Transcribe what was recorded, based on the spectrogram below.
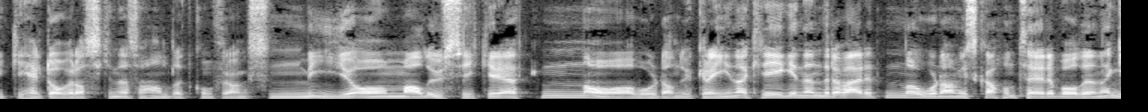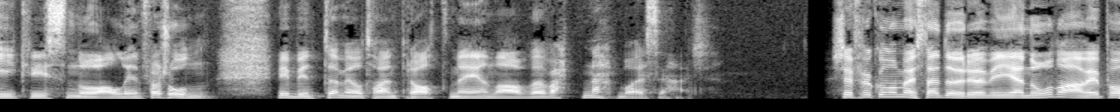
Ikke helt overraskende så handlet konferansen mye om all usikkerheten og hvordan Ukraina-krigen endrer verden, og hvordan vi skal håndtere både energikrisen og all inflasjonen. Vi begynte med å ta en prat med en av vertene. Bare se her. Sjeføkonom Øystein Dørum i NHO, nå er vi på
